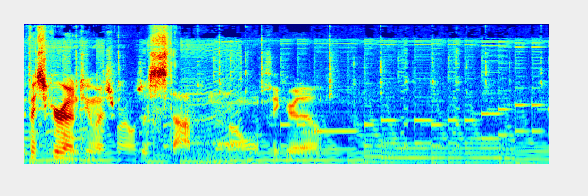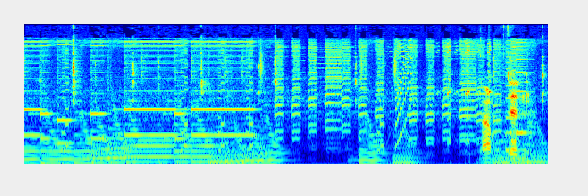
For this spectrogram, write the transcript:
If I screw around too much more, I'll just stop and then I'll figure it out. Nope, didn't.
